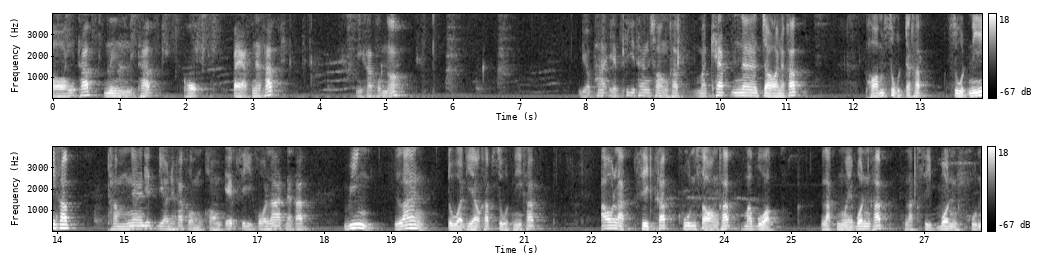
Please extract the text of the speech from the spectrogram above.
2ทับ1ทับ6 8 นะครับ นี่ครับผมเนาะเดี๋ยวพา FC ทางช่องครับ มาแคปหน้าจอนะครับ พร้อมสูตรนะครับ สูตรนี้ครับทำง่ายนิดเดียวนะครับผมของ FC โคราชนะครับ วิ่งล่างตัวเดียวครับสูตรนี้ครับ เอาหลัก 10 ครับ คูณ 2 ครับ มาบวกหลักหน่วยบนครับ หลัก 10 บนคูณ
